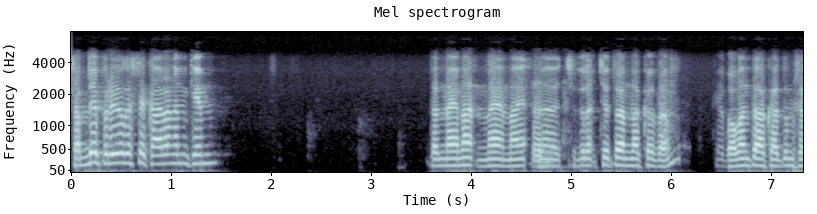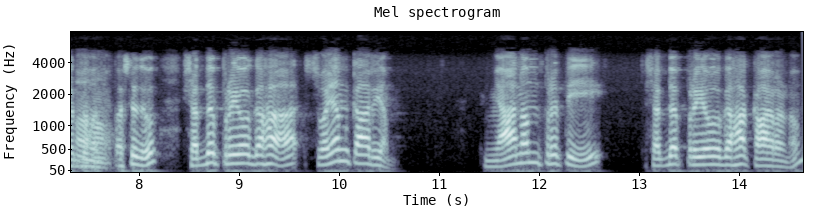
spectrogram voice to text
शब्दे प्रयोगस्य कारणं किम् तद् न चित्रं न कृतं भवन्तः कर्तुं शक्नुवन्ति। पश्यतु शब्दप्रयोगः स्वयं कार्यं। ज्ञानं प्रति शब्दप्रयोगः कारणं।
